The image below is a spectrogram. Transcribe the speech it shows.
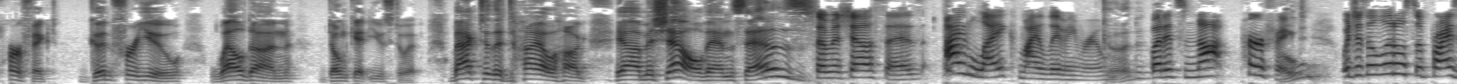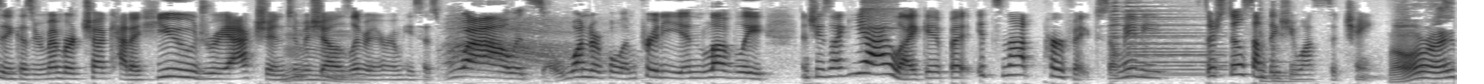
perfect. Good for you. Well done. Don't get used to it. Back to the dialogue. Yeah, Michelle then says, So Michelle says, I like my living room, Good. but it's not perfect, Oh. which is a little surprising because remember, Chuck had a huge reaction to Michelle's mm. living room. He says, Wow, it's so wonderful and pretty and lovely. And she's like, Yeah, I like it, but it's not perfect. So maybe there's still something she wants to change. All right.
